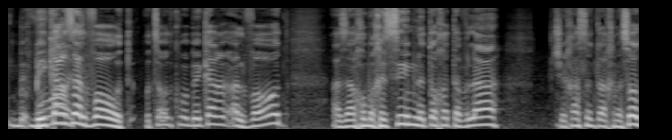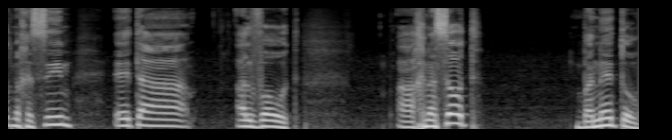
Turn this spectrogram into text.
בעיקר זה הלוואות, הוצאות כמו בעיקר הלוואות, אז אנחנו מכניסים לתוך הטבלה, כשהכנסנו את ההכנסות, מכניסים את ההלוואות. ההכנסות בנטו,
